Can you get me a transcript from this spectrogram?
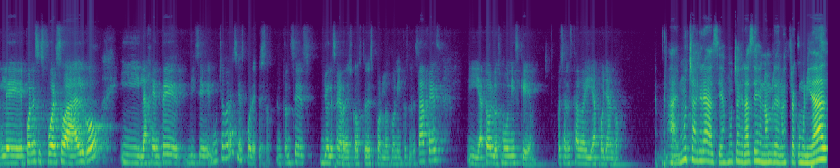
le pones esfuerzo a algo y la gente dice muchas gracias por eso. Entonces yo les agradezco a ustedes por los bonitos mensajes y a todos los Moonies que pues han estado ahí apoyando. Muchas gracias, muchas gracias en nombre de nuestra comunidad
